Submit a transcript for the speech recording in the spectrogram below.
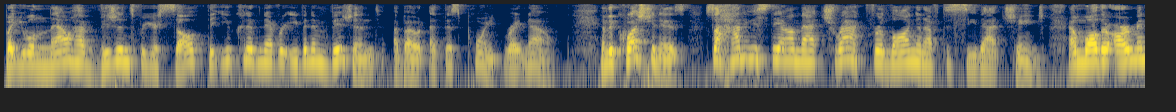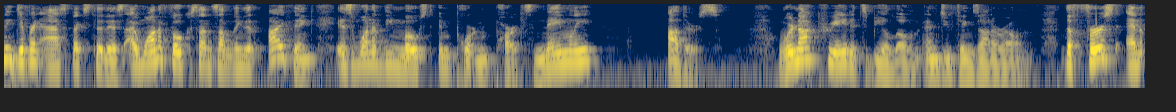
but you will now have visions for yourself that you could have never even envisioned about at this point right now. And the question is so, how do you stay on that track for long enough to see that change? And while there are many different aspects to this, I want to focus on something that I think is one of the most important parts, namely others. We're not created to be alone and do things on our own. The first and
